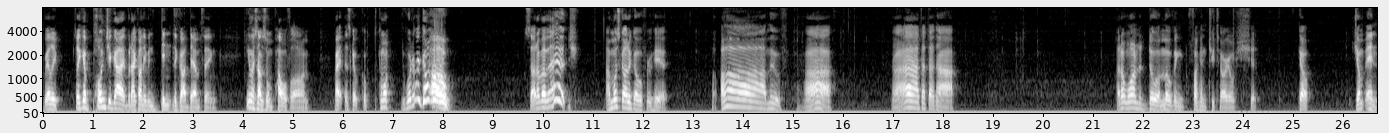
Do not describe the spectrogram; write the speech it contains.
Really? So I can punch a guy, but I can't even dint the goddamn thing. He must have some powerful arm. Right, let's go. Come, come on. Where do I go? Son of a bitch. I must gotta go through here. Ah, move. Ah. Ah, da da da. I don't want to do a moving fucking tutorial shit. Go. Jump in.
